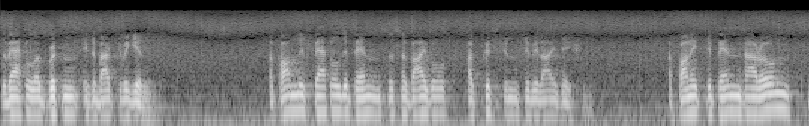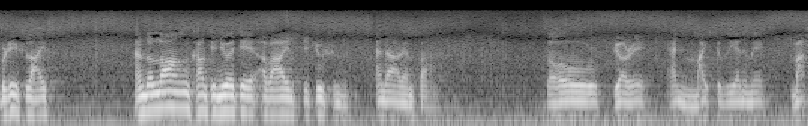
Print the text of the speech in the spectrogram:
The Battle of Britain is about to begin. Upon this battle depends the survival of Christian civilization. Upon it depends our own British life and the long continuity of our institutions and our empire. The whole fury and might of the enemy must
